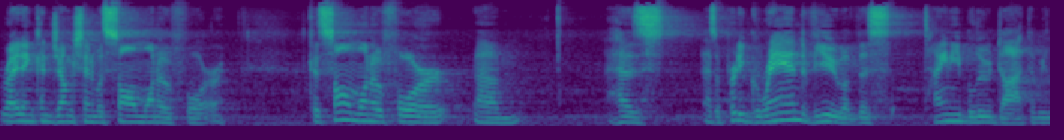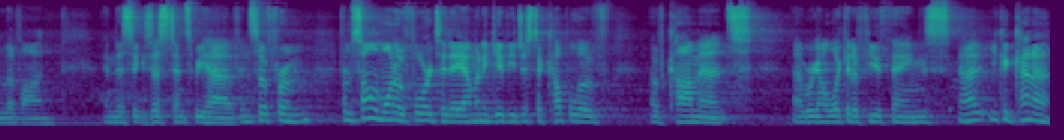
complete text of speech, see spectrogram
right in conjunction with Psalm 104, because Psalm 104 um, has, has a pretty grand view of this tiny blue dot that we live on and this existence we have. And so from from Psalm 104 today, I'm going to give you just a couple of, of comments. Uh, we're going to look at a few things. Uh, you could kind of,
